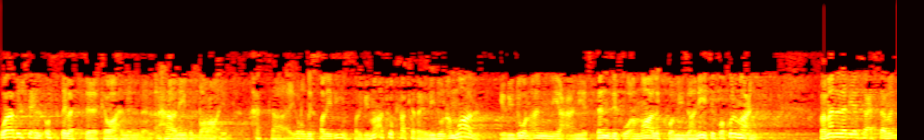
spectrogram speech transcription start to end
وبالفعل أثقلت كواهل الأهالي بالضرائب حتى يرضي الصليبيين. الصليبيين ما أتوك هكذا يريدون أموال يريدون أن يعني يستنزفوا أموالك وميزانيتك وكل ما عندك. فمن الذي يدفع الثمن؟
